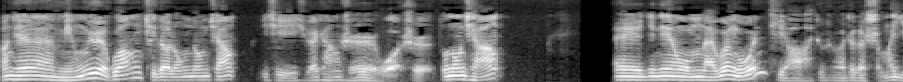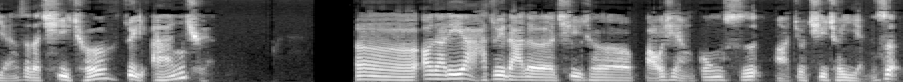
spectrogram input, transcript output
床前明月光，骑得龙东墙，一起学常识。我是东东强。哎，今天我们来问个问题啊，就是说这个什么颜色的汽车最安全？呃，澳大利亚最大的汽车保险公司啊，就汽车颜色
